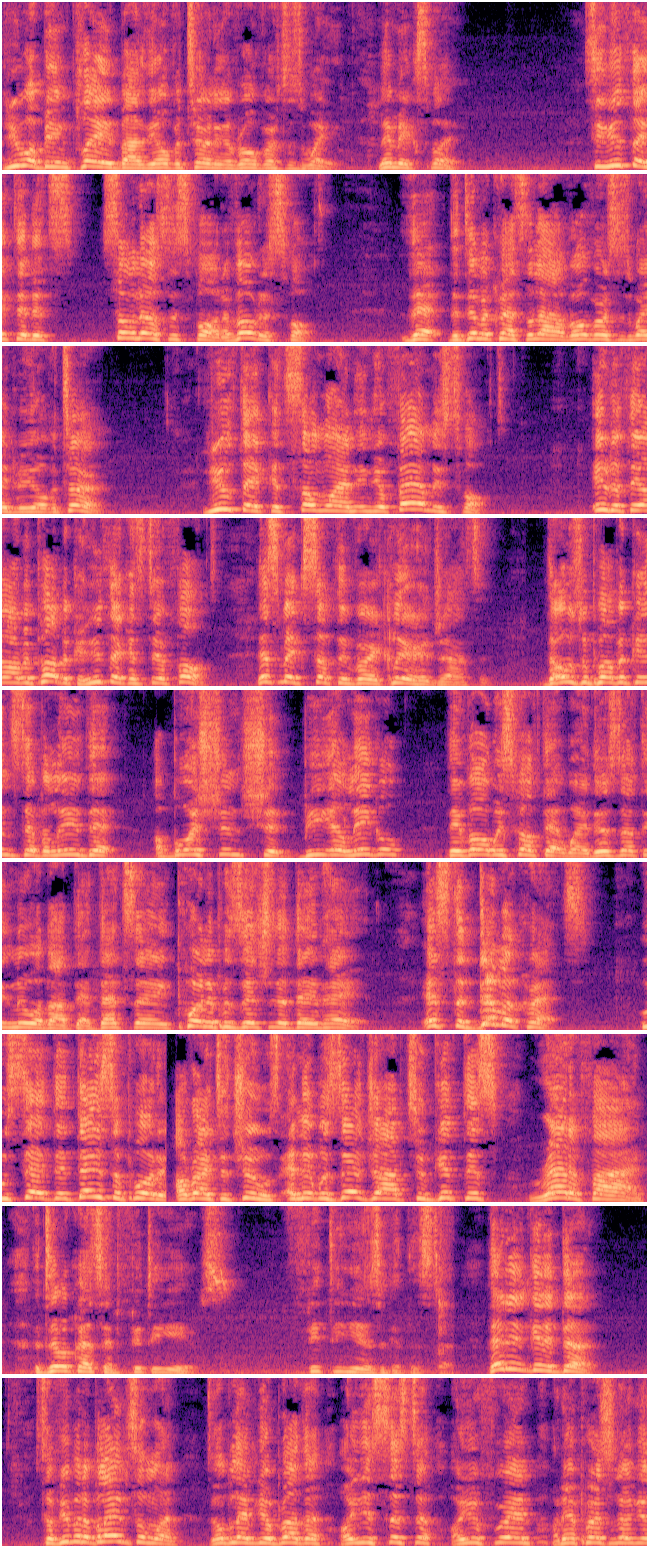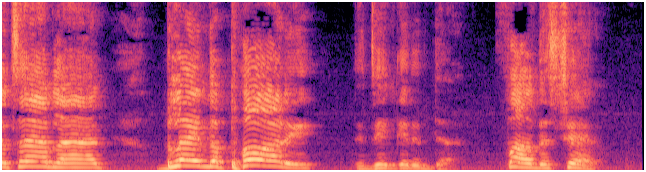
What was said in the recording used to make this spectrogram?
You are being played by the overturning of Roe versus Wade. Let me explain. See, you think that it's someone else's fault, a voter's fault, that the Democrats allow Roe versus Wade to be overturned. You think it's someone in your family's fault. Even if they are Republican, you think it's their fault. Let's make something very clear here, Johnson. Those Republicans that believe that abortion should be illegal, they've always felt that way. There's nothing new about that. That's a point of position that they've had. It's the Democrats who said that they supported a right to choose, and it was their job to get this ratified. The Democrats had 50 years. 50 years to get this done. They didn't get it done. So if you're going to blame someone, don't blame your brother or your sister or your friend or that person on your timeline. Blame the party that didn't get it done. Follow this channel.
